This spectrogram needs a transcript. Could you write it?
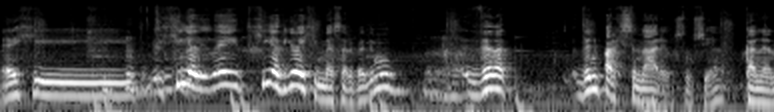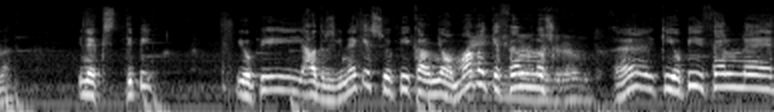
έχει χίλια, ε, χίλια δυο έχει μέσα ρε παιδί μου δεν, α- δεν υπάρχει σενάριο στην ουσία κανένα είναι έξι τύποι οι οποίοι άντρες γυναίκες οι οποίοι κάνουν μια ομάδα και Έχει θέλουν να, ένα σκ- underground. ε, και οι οποίοι θέλουν ε,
